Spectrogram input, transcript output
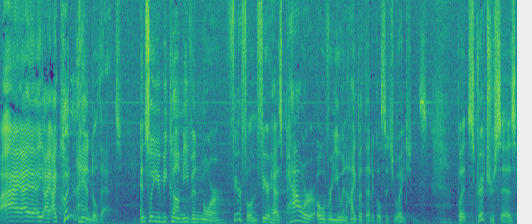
I, I, I, I couldn't handle that. And so you become even more fearful, and fear has power over you in hypothetical situations. But scripture says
